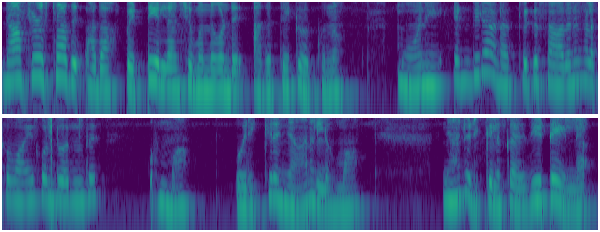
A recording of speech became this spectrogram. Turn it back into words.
നാഫി ഉസ്താദ് അതാ പെട്ടിയെല്ലാം ചുമന്നുകൊണ്ട് അകത്തേക്ക് വെക്കുന്നു. മോനെ എന്തിനാണ് അത്രയ്ക്ക് സാധനങ്ങളൊക്കെ വാങ്ങിക്കൊണ്ടുവന്നത്? ഉമ്മ ഒരിക്കലും ഞാനല്ല ഉമ്മ. ഞാനൊരിക്കലും കരുതിയിട്ടേ ഇല്ല.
